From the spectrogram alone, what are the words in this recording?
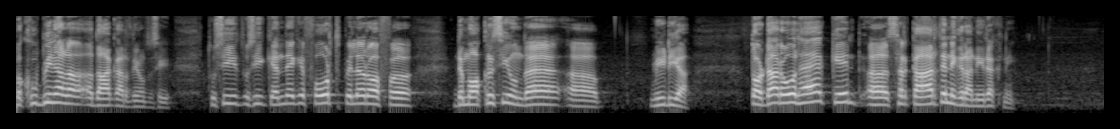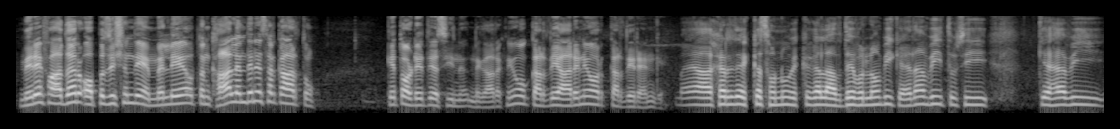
ਬਖੂਬੀ ਨਾਲ ਅਦਾ ਕਰਦੇ ਹੋ ਤੁਸੀਂ। ਤੁਸੀਂ ਤੁਸੀਂ ਕਹਿੰਦੇ ਕਿ ਫੋਰਥ ਪਿਲਰ ਆਫ ਡੈਮੋਕ੍ਰੇਸੀ ਹੁੰਦਾ ਹੈ ਮੀਡੀਆ ਤੁਹਾਡਾ ਰੋਲ ਹੈ ਕਿ ਸਰਕਾਰ ਤੇ ਨਿਗਰਾਨੀ ਰੱਖਣੀ। ਮੇਰੇ ਫਾਦਰ ਆਪੋਜੀਸ਼ਨ ਦੇ ਐਮਐਲਏ ਆ, ਉਹ ਤਨਖਾਹ ਲੈਂਦੇ ਨੇ ਸਰਕਾਰ ਤੋਂ ਕਿ ਤੁਹਾਡੇ ਤੇ ਅਸੀਂ ਨ- ਨਿਗਾਹ ਰੱਖਣੀ। ਉਹ ਕਰਦੇ ਆ ਰਹੇ ਨੇ ਔਰ ਕਰਦੇ ਰਹਿਣਗੇ। ਮੈਂ ਆਖਰ ਇੱਕ, ਤੁਹਾਨੂੰ ਇੱਕ ਗੱਲ ਆਪਦੇ ਵੱਲੋਂ ਵੀ ਕਹਿਦਾ ਵੀ ਤੁਸੀਂ ਕਿਹਾ ਵੀ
